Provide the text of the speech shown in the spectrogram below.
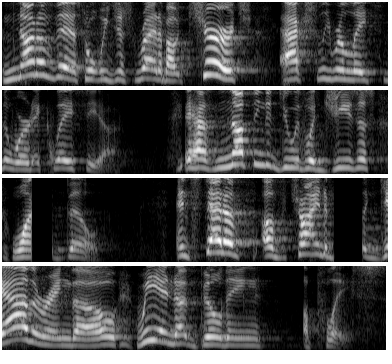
none of this, what we just read about church, actually relates to the word ecclesia. It has nothing to do with what Jesus wanted to build. Instead of, of trying to build a gathering, though, we end up building a place.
